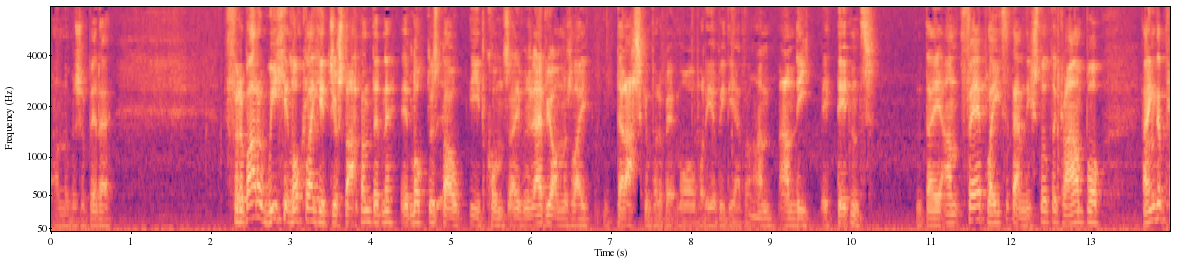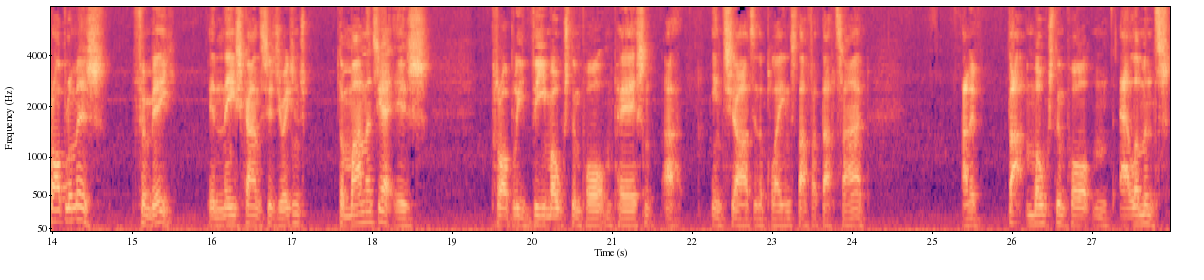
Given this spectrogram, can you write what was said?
and there was a bit of for about a week it looked like it just happened didn't it it looked as though he'd come to, it was, everyone was like they're asking for a bit more but he'll be the Everton and, and he, it didn't they and fair play to them they stood the ground but I think the problem is for me in these kind of situations the manager is probably the most important person at, in charge of the playing staff at that time. And if that most important element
